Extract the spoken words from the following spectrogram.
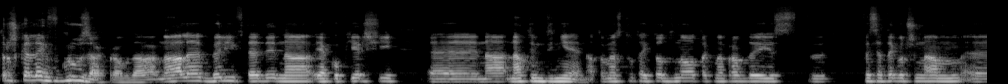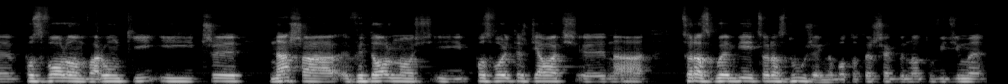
troszkę lech w gruzach, prawda? No ale byli wtedy na, jako pierwsi e, na, na tym dnie. Natomiast tutaj to dno tak naprawdę jest kwestia tego, czy nam e, pozwolą warunki i czy nasza wydolność i pozwoli też działać e, na coraz głębiej, coraz dłużej, no bo to też jakby no tu widzimy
